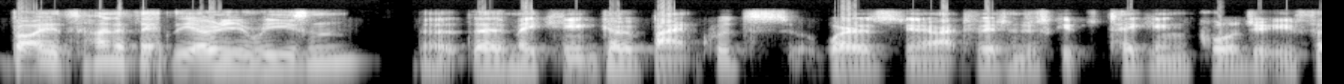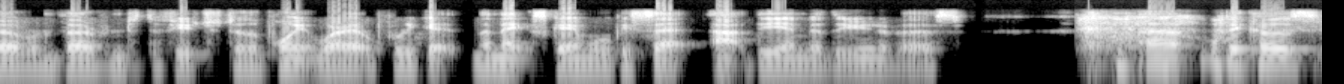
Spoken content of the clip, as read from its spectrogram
But I kind of think the only reason that they're making it go backwards, whereas you know Activision just keeps taking Call of Duty further and further into the future to the point where it'll probably get the next game will be set at the end of the universe, uh, because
